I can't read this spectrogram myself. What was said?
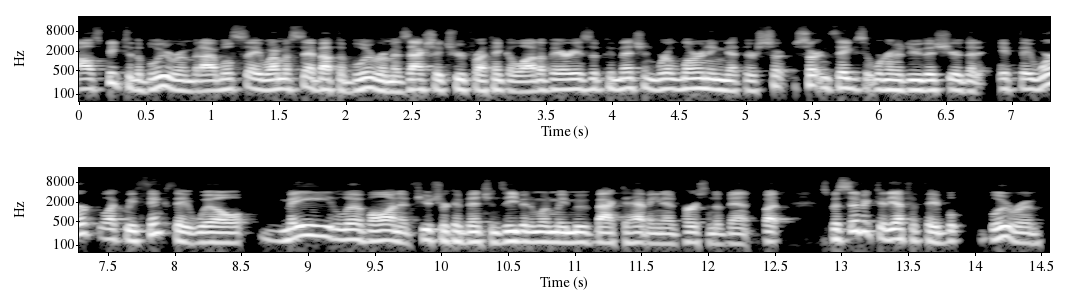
I'll speak to the Blue Room, but I will say what I'm going to say about the Blue Room is actually true for I think a lot of areas of convention. We're learning that there's cer- certain things that we're going to do this year that if they work like we think they will, may live on in future conventions even when we move back to having an in-person event. But specific to the FFA Blue Room,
